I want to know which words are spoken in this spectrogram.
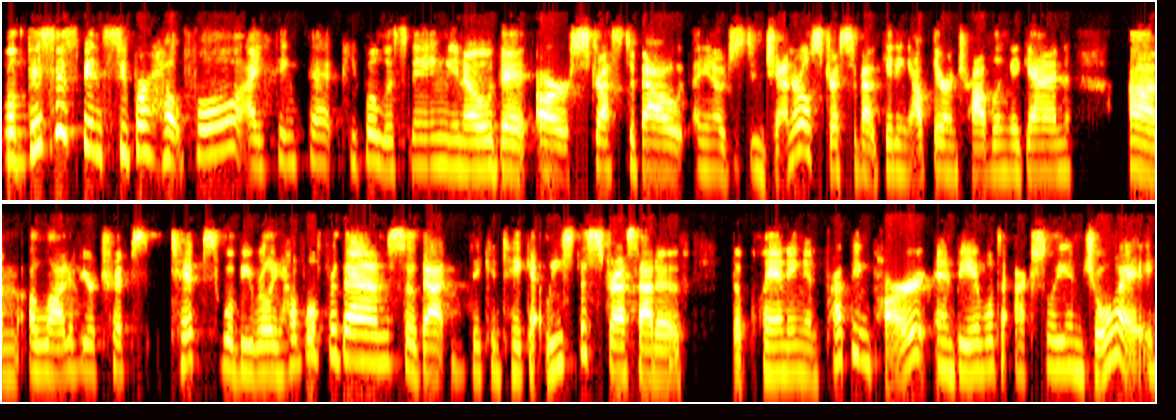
well, this has been super helpful. I think that people listening, you know, that are stressed about, you know, just in general, stressed about getting out there and traveling again, um, a lot of your trips tips will be really helpful for them so that they can take at least the stress out of the planning and prepping part and be able to actually enjoy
